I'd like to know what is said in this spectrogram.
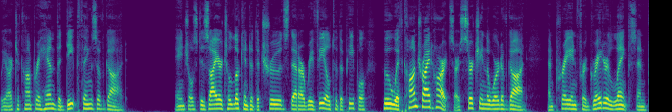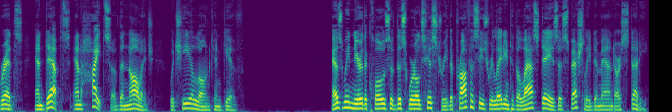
We are to comprehend the deep things of God. Angels desire to look into the truths that are revealed to the people who, with contrite hearts, are searching the Word of God and praying for greater lengths and breadths and depths and heights of the knowledge which He alone can give. As we near the close of this world's history, the prophecies relating to the last days especially demand our study.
